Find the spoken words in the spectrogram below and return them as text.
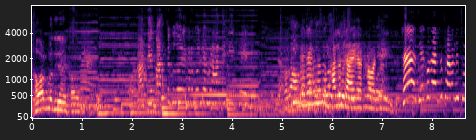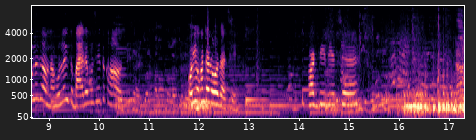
খাবারগুলো দিন খাবার হ্যাঁ। হাতে বাচ্চাগুলো এখানে বলছে আমরা হাতে নিয়ে খেয়ে নেব। এটা কিন্তু ভালো জায়গা খাওয়ার জন্য হ্যাঁ যে কোনো একটা ফ্যামিলি চলে যাও না হলেই তো বাইরে বসেই তো খাওয়া হচ্ছে। চল খাবার তলায় চলে ওই ওখানটা রোদ আছে। খাবার দিয়ে দিয়েছে। হ্যাঁ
